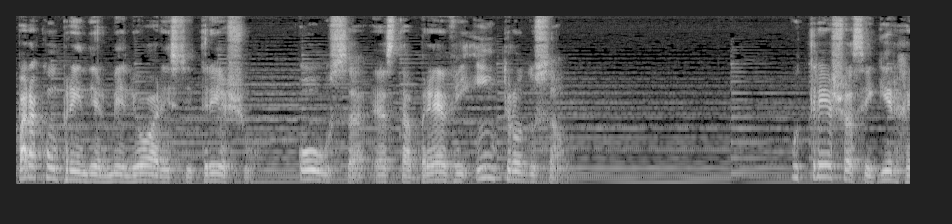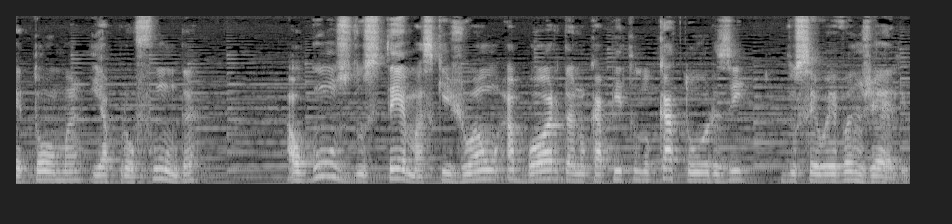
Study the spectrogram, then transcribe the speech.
Para compreender melhor este trecho, ouça esta breve introdução. O trecho a seguir retoma e aprofunda alguns dos temas que João aborda no capítulo 14 do seu Evangelho.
